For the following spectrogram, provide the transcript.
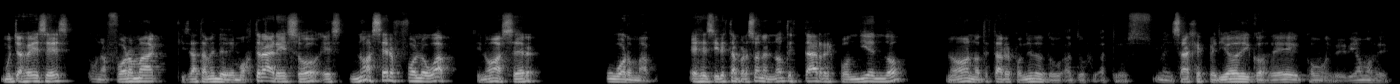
muchas veces una forma quizás también de demostrar eso es no hacer follow-up, sino hacer warm-up. Es decir, esta persona no te está respondiendo, no, no te está respondiendo a, tus mensajes periódicos de, como digamos, de,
